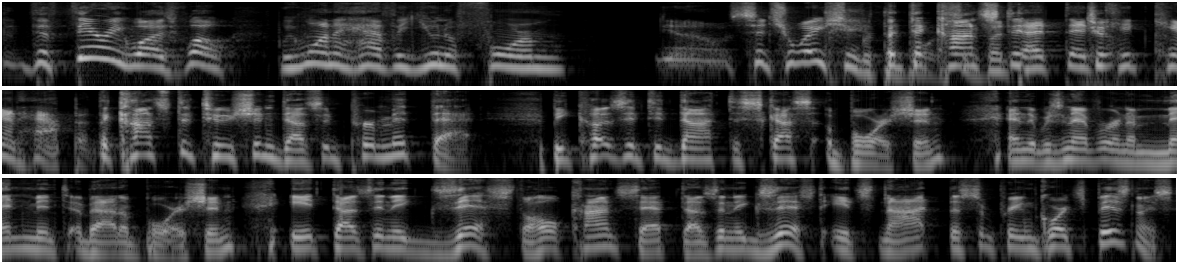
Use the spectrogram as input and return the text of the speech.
the theory was, well, we want to have a uniform, you know, situation with the But the abortion, but that, that ca- can't happen. The Constitution doesn't permit that. Because it did not discuss abortion and there was never an amendment about abortion, it doesn't exist. The whole concept doesn't exist. It's not the Supreme Court's business.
